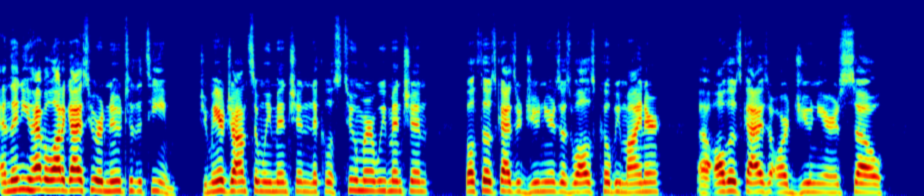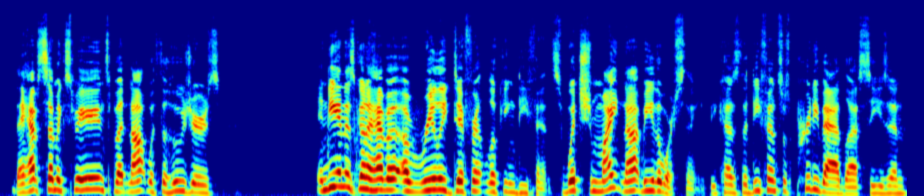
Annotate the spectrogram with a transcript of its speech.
And then you have a lot of guys who are new to the team. Jamier Johnson, we mentioned. Nicolas Toomer, we mentioned. Both those guys are juniors, as well as Kobee Minor. Uh, all those guys are juniors. So they have some experience, but not with the Hoosiers. Indiana's going to have a, a, really different looking defense, which might not be the worst thing because the defense was pretty bad last season.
